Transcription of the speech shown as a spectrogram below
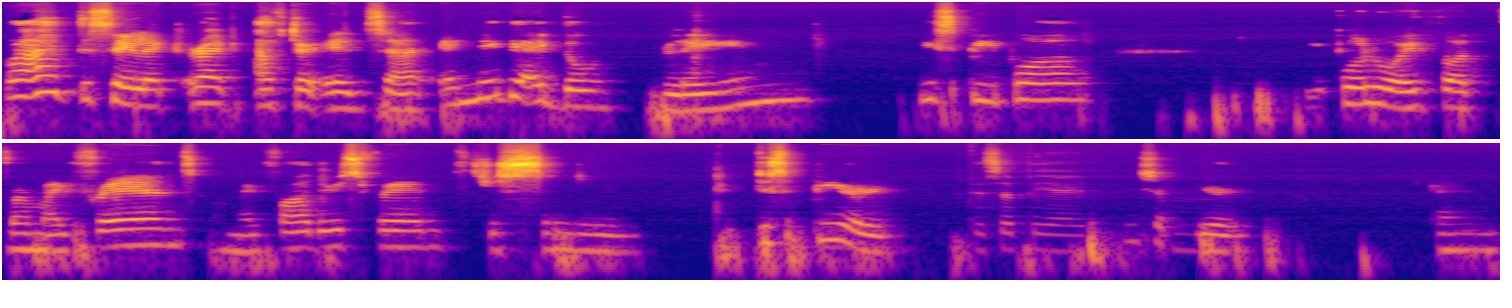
well, I have to say, like right after EDSA, and maybe I don't blame these people, people who I thought were my friends, my father's friends, just suddenly disappeared, Disappeared. disappeared, and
